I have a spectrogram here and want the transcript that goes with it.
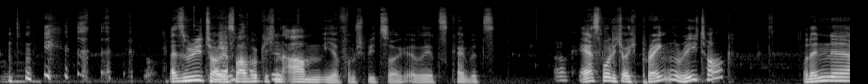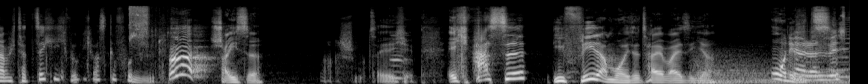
also Retalk, Ja, das war wirklich ein Arm hier vom Spielzeug. Also jetzt kein Witz. Okay. Erst wollte ich euch pranken, Retalk. Und dann äh, habe ich tatsächlich wirklich was gefunden. Ah, scheiße. Ah, Schmutz, ey. Ich, ich hasse die Fledermäuse teilweise hier. Ohne Ja, dann Witz. wisst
